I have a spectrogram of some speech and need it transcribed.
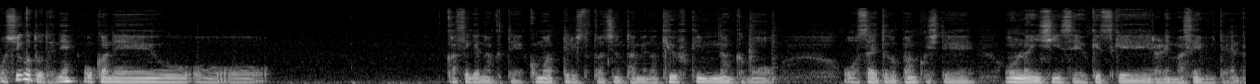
お仕事でねお金を稼げなくて困ってる人たちのための給付金なんかもサイトがパンクしてオンライン申請受け付けられませんみたいな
